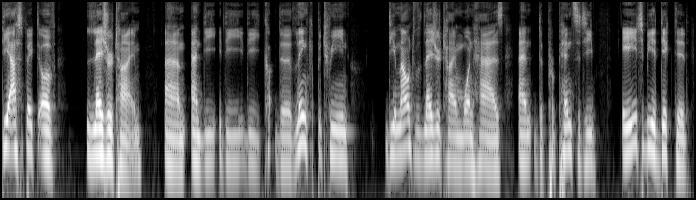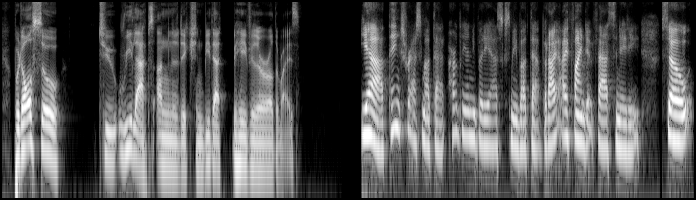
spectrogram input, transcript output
the aspect of leisure time um, and the the the the link between the amount of leisure time one has and the propensity a to be addicted, but also to relapse on an addiction, be that behavioral or otherwise? Yeah, thanks for asking about that. Hardly anybody asks me about that, but I, I, find it fascinating. So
